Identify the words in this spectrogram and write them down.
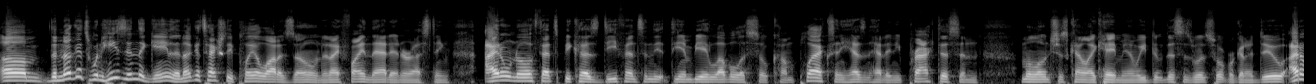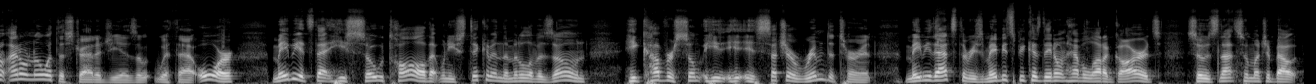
Um, the Nuggets, when he's in the game, the Nuggets actually play a lot of zone, and I find that interesting. I don't know if that's because defense in the, the NBA level is so complex and he hasn't had any practice and Malone's just kind of like, hey man, we do this is what, what we're gonna do. I don't I don't know what the strategy is with that, or maybe it's that he's so tall that when you stick him in the middle of a zone, he covers so he, he is such a rim deterrent. Maybe that's the reason. Maybe it's because they don't have a lot of guards, so it's not so much about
